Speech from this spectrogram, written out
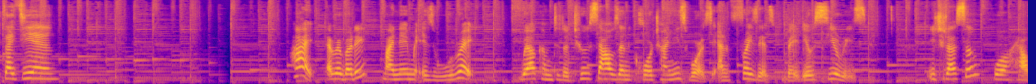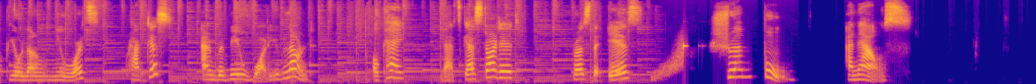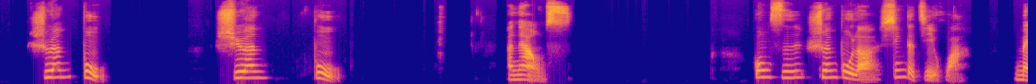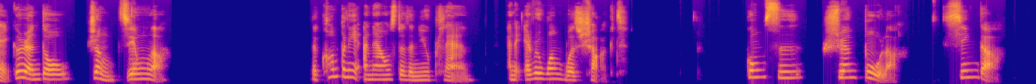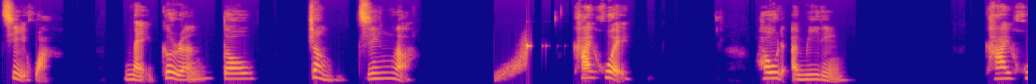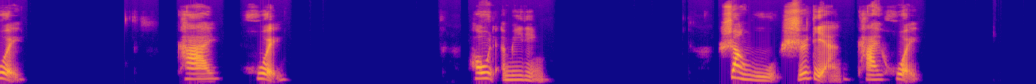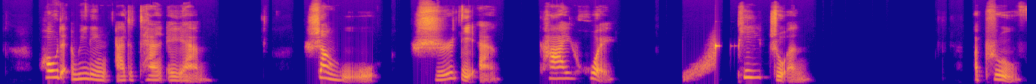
再见。Hi, everybody. My name is Wu Rui. Welcome to the 2000 Core Chinese Words and Phrases video series. Each lesson will help you learn new words, practice, and review what you've learned. Okay, let's get started. First is 宣布 announce 宣布宣布 announce 公司宣布了新的计划，每个人都震惊了。The company announced the new plan, and everyone was shocked. 公司宣布了新的计划，每个人都震惊了。开会，hold a meeting。开会，开会，hold a meeting。上午十点开会。Hold a meeting at 10 a.m. 上午十点开会。批准 approve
